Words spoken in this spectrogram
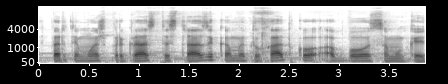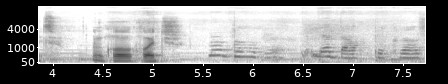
Тепер ти можеш прикрасити стразиками ту хатку або саму кицю. Ну, кого хочеш. Ну добре. Я дах прикрашу.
